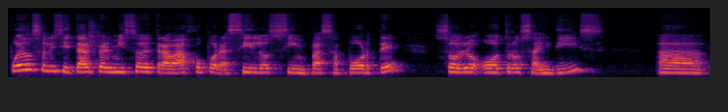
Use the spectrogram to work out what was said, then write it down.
¿Puedo, solicitar permiso de trabajo por asilo sin pasaporte, solo otros IDs? Ah,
